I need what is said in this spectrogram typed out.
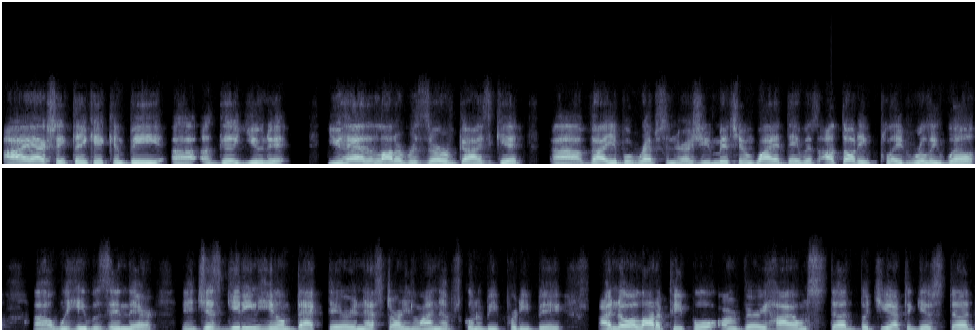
I actually think it can be uh, a good unit. You had a lot of reserve guys get uh, valuable reps in there. As you mentioned, Wyatt Davis, I thought he played really well uh, when he was in there. And just getting him back there in that starting lineup is going to be pretty big. I know a lot of people aren't very high on Stud, but you have to give Stud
